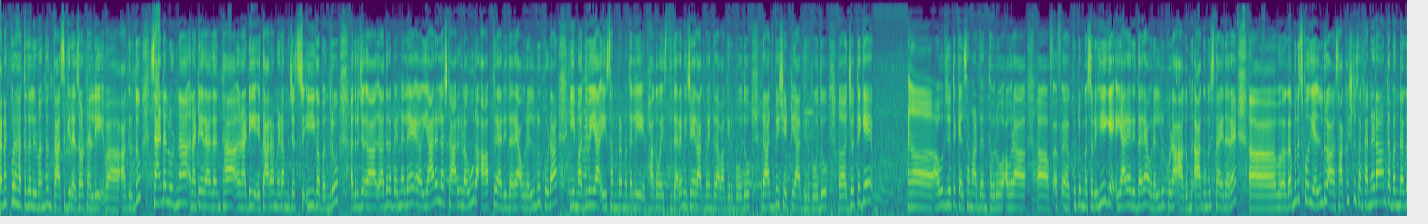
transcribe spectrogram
ಕನಕಪುರ ಹತ್ತಿರದಲ್ಲಿರುವಂಥ ಒಂದು ಖಾಸಗಿ ರೆಸಾರ್ಟ್ನಲ್ಲಿ ನಲ್ಲಿ ಆಗಿರೋದು ಸ್ಯಾಂಡಲ್ವುಡ್ನ ನಟಿಯರಾದಂತಹ ನಟಿ ತಾರಾ ಮೇಡಮ್ ಜಸ್ಟ್ ಈಗ ಬಂದರು. ಅದ್ರ ಜೊ ಅದರ ಬೆನ್ನಲ್ಲೇ ಯಾರೆಲ್ಲ ಸ್ಟಾರ್ಗಳು, ಅವರು ಆಪ್ತರು ಯಾರಿದ್ದಾರೆ ಅವರೆಲ್ಲರೂ ಕೂಡ ಈ ಮದುವೆಯ ಈ ಸಂಭ್ರಮದಲ್ಲಿ ಭಾಗವಹಿಸ್ತಿದ್ದಾರೆ. ವಿಜಯ ರಾಘವೇಂದ್ರ ಆಗಿರ್ಬೋದು, ರಾಜ್ಬಿ ಶೆಟ್ಟಿ ಆಗಿರ್ಬೋದು. ಜೊತೆಗೆ ಅವ್ರ ಜೊತೆ ಕೆಲಸ ಮಾಡಿದಂಥವರು, ಅವರ ಕುಟುಂಬಸ್ಥರು, ಹೀಗೆ ಯಾರ್ಯಾರಿದ್ದಾರೆ ಅವರೆಲ್ಲರೂ ಕೂಡ ಆಗಮ, ಆಗಮಿಸ್ತಾ ಇದ್ದಾರೆ. ಗಮನಿಸ್ಬೋದು ಎಲ್ಲರೂ ಸಾಕಷ್ಟು ಕನ್ನಡ ಅಂತ ಬಂದಾಗ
